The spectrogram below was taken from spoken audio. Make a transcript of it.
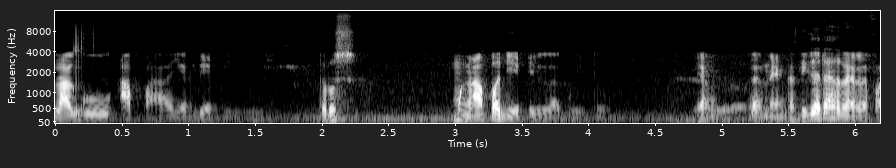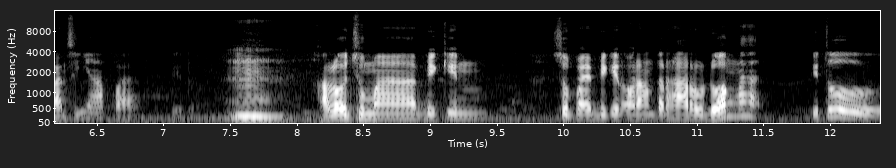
lagu apa yang dia pilih, terus mengapa dia pilih lagu itu, yang dan yang ketiga adalah relevansinya apa, gitu. Hmm. Kalau cuma bikin supaya bikin orang terharu doang mah itu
